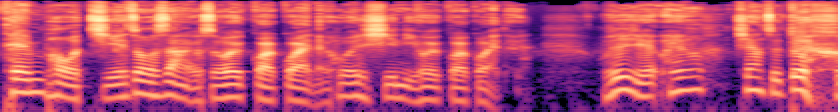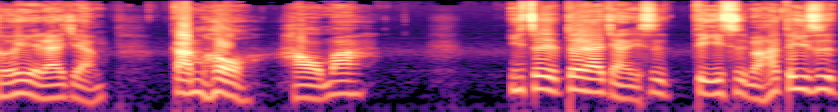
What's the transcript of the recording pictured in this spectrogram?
Tempo 节奏上有时候会怪怪的，或者心里会怪怪的，我就觉得，哎呦，这样子对河野来讲，干后好吗？因为这对他来讲也是第一次嘛，他第一次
